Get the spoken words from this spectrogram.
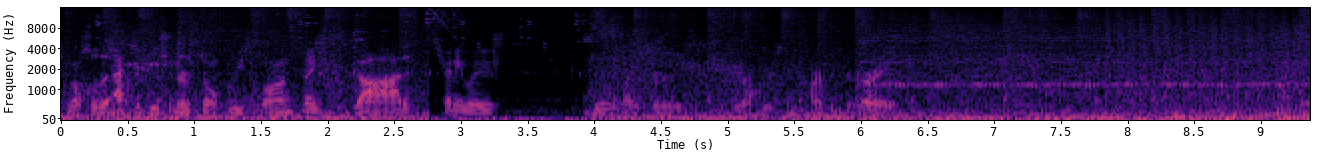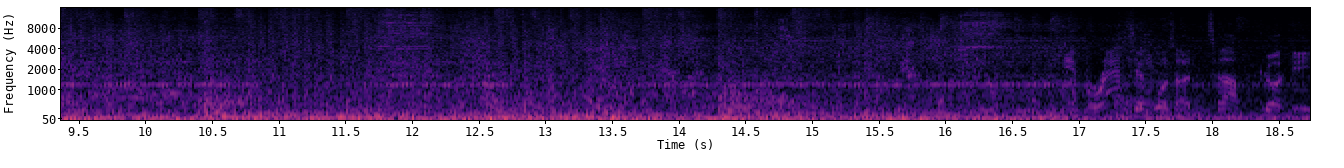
And also, the executioners don't respawn, thank God. Anyways, Dual Vipers, Directors, and Carpenter. Alright. Ratchet was a tough cookie.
